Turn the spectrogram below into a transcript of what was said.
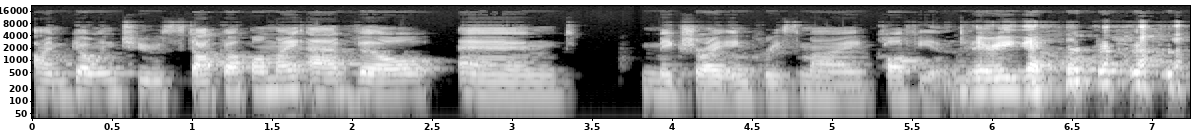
I'm going to stock up on my Advil and make sure I increase my coffee intake. There you go.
